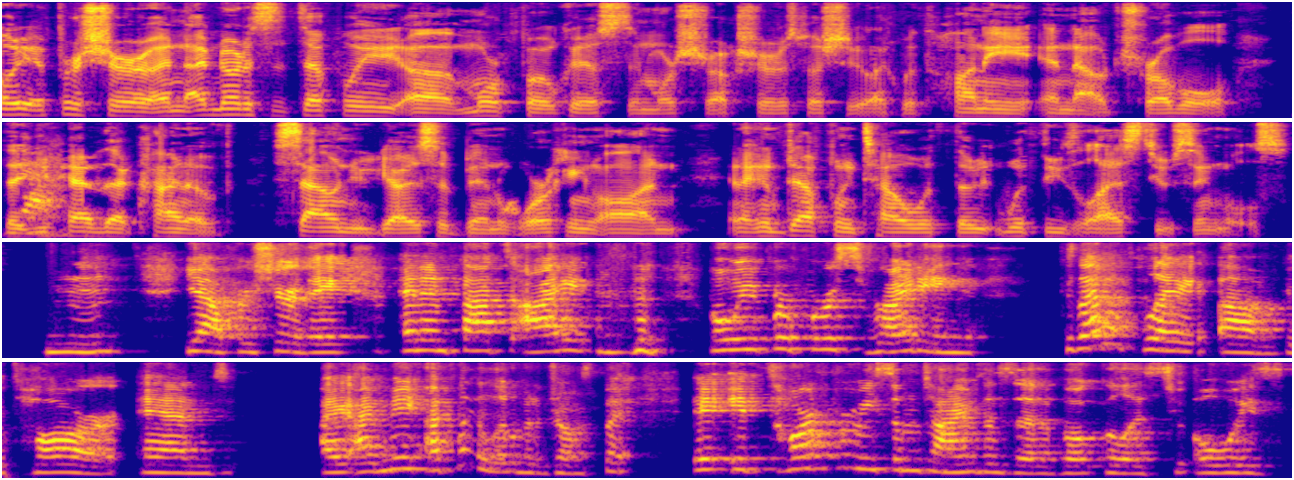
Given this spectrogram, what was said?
Oh yeah, for sure. And I've noticed it's definitely uh, more focused and more structured, especially like with Honey and now Trouble, that Yeah. you have that kind of sound you guys have been working on, and I can definitely tell with the with these last two singles. hmm Yeah, for sure. They and in fact, I when we were first writing, because I don't play um, guitar and I, I may I play a little bit of drums, but it, it's hard for me sometimes as a vocalist to always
